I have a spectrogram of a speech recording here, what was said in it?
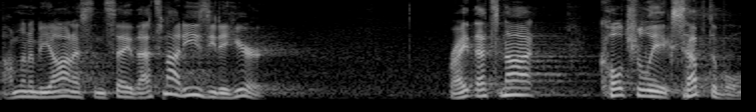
I'm going to be honest and say that's not easy to hear, right? That's not culturally acceptable.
